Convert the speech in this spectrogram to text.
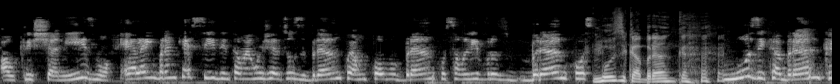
ao cristianismo, ela é embranquecida. Então é um Jesus branco, é um povo branco, são livros brancos, Música branca. música branca.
